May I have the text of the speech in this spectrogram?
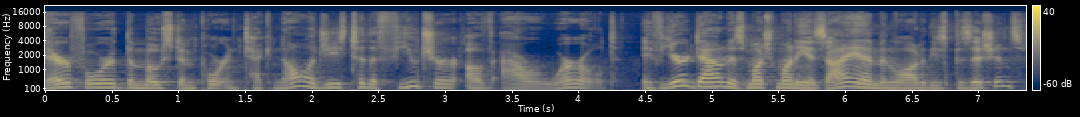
therefore the most important technologies to the future of our world? If you're down as much money as I am in a lot of these positions,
